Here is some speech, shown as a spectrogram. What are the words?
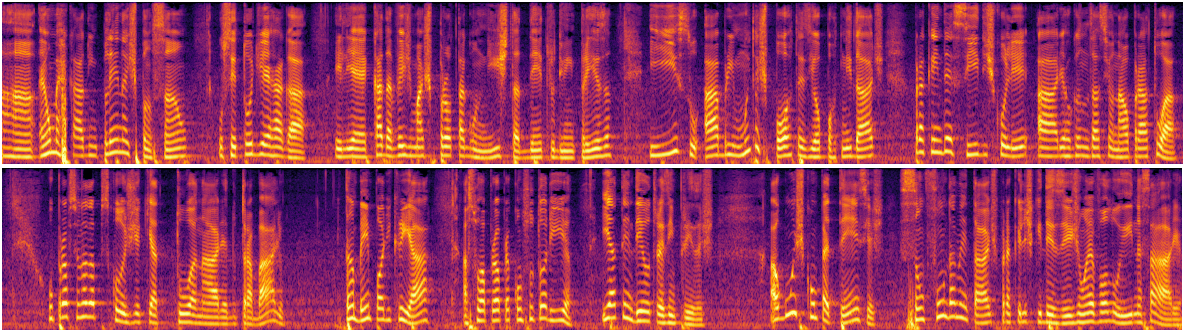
Ah, é um mercado em plena expansão. O setor de RH ele é cada vez mais protagonista dentro de uma empresa e isso abre muitas portas e oportunidades para quem decide escolher a área organizacional para atuar. O profissional da psicologia que atua na área do trabalho também pode criar a sua própria consultoria e atender outras empresas. Algumas competências são fundamentais para aqueles que desejam evoluir nessa área,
